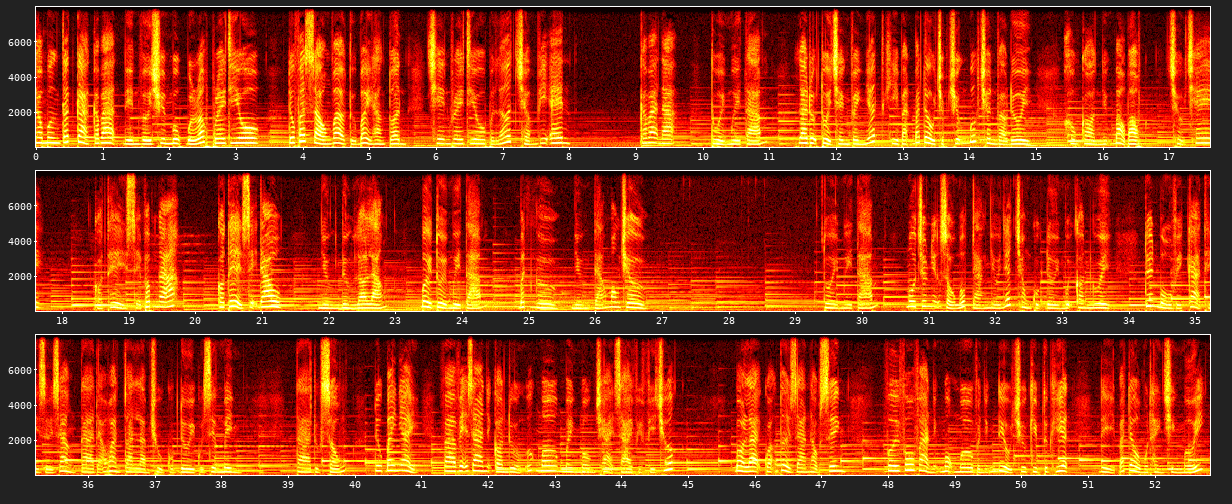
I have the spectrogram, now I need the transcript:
Chào mừng tất cả các bạn đến với chuyên mục Blog Radio được phát sóng vào thứ bảy hàng tuần trên radioblog.vn. Các bạn ạ, tuổi 18 là độ tuổi tranh vinh nhất khi bạn bắt đầu chập chững bước chân vào đời, không còn những bảo bọc, chở che. Có thể sẽ vấp ngã, có thể sẽ đau, nhưng đừng lo lắng, bởi tuổi 18 bất ngờ nhưng đáng mong chờ. Tuổi 18, một trong những dấu mốc đáng nhớ nhất trong cuộc đời mỗi con người, tuyên bố với cả thế giới rằng ta đã hoàn toàn làm chủ cuộc đời của riêng mình. Ta được sống, được bay nhảy và vẽ ra những con đường ước mơ mênh mông trải dài về phía trước. Bỏ lại quãng thời gian học sinh, với vô vàn những mộng mơ và những điều chưa kịp thực hiện để bắt đầu một hành trình mới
